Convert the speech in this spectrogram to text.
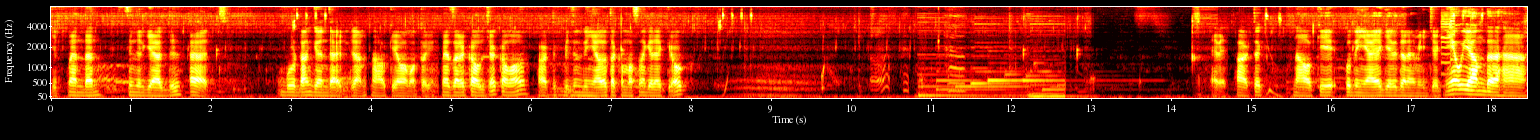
gitmenden sinir geldi. Evet. Buradan göndereceğim Naoki Yamamoto'yu. Mezara kalacak ama artık bizim dünyada takılmasına gerek yok. Evet artık Naoki bu dünyaya geri dönemeyecek. Niye uyandı ha?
